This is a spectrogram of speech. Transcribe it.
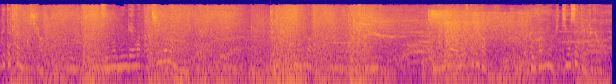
けてきたのかしら。普通の人間は立ち入れないのに。なんだろう。まるであの二人が女神を引き寄せているよう。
